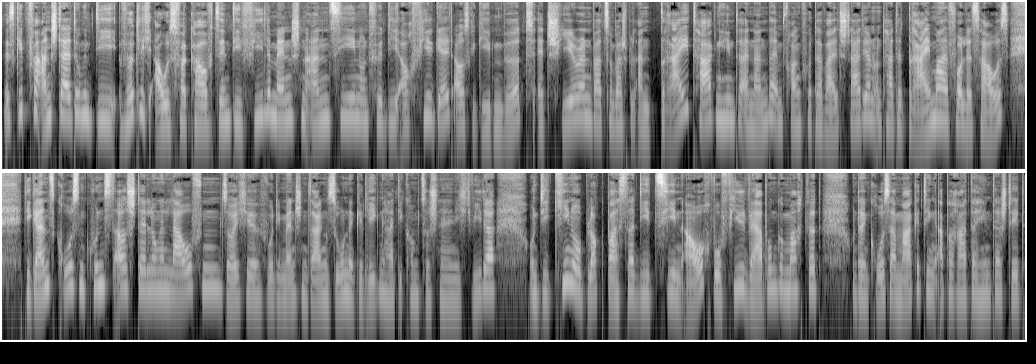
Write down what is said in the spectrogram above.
Es gibt Veranstaltungen, die wirklich ausverkauft sind, die viele Menschen anziehen und für die auch viel Geld ausgegeben wird. Ed Sheeran war zum Beispiel an drei Tagen hintereinander im Frankfurter Waldstadion und hatte dreimal volles Haus. Die ganz großen Kunstausstellungen laufen, solche, wo die Menschen sagen, so eine Gelegenheit, die kommt so schnell nicht wieder. Und die Kino-Blockbuster, die ziehen auch, wo viel Werbung gemacht wird und ein großer Marketingapparat dahinter steht.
